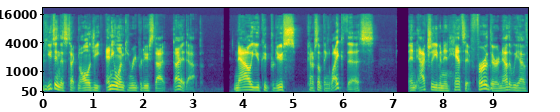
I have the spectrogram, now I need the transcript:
Using this technology, anyone can reproduce that diadap. Now you could produce kind of something like this and actually even enhance it further now that we have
